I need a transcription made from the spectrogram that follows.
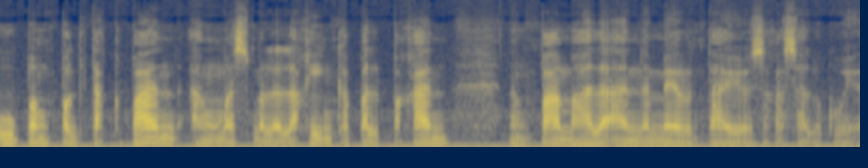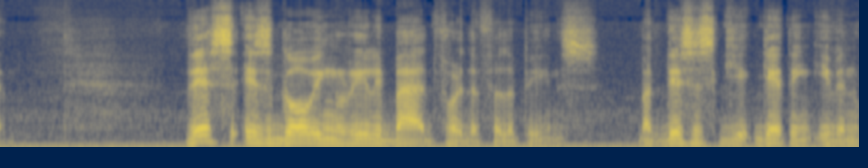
upang pagtakpan ang mas malalaking kapalpakan ng pamahalaan na meron tayo sa kasalukuyan. This is going really bad for the Philippines. But this is ge- getting even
